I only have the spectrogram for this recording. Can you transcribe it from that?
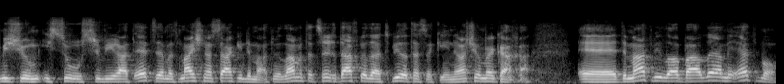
משום איסור שבירת עצם, אז מה ישנה סכין דמטמי? למה אתה צריך דווקא להטביל את הסכין? רש"י אומר ככה, אה, דמטמי לא בעליה מאתמול.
